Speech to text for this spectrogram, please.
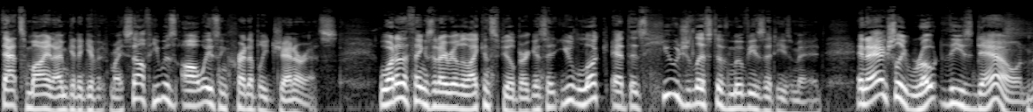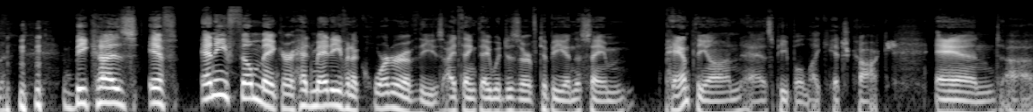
"That's mine. I'm going to give it myself." He was always incredibly generous. One of the things that I really like in Spielberg is that you look at this huge list of movies that he's made, and I actually wrote these down because if any filmmaker had made even a quarter of these, I think they would deserve to be in the same pantheon as people like Hitchcock and uh,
